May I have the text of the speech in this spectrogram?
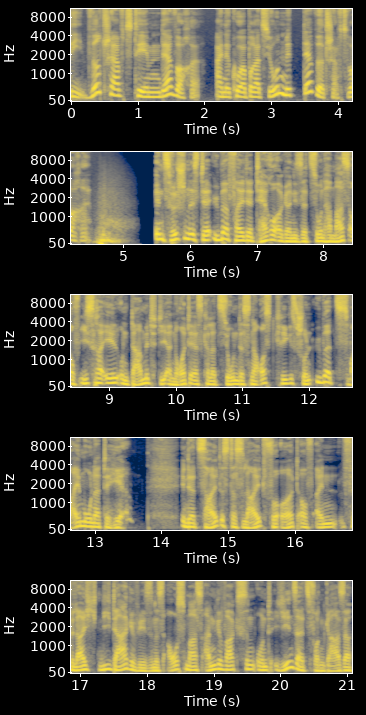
Die Wirtschaftsthemen der Woche. Eine Kooperation mit der Wirtschaftswoche. Inzwischen ist der Überfall der Terrororganisation Hamas auf Israel und damit die erneute Eskalation des Nahostkrieges schon über zwei Monate her. In der Zeit ist das Leid vor Ort auf ein vielleicht nie dagewesenes Ausmaß angewachsen und jenseits von Gaza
